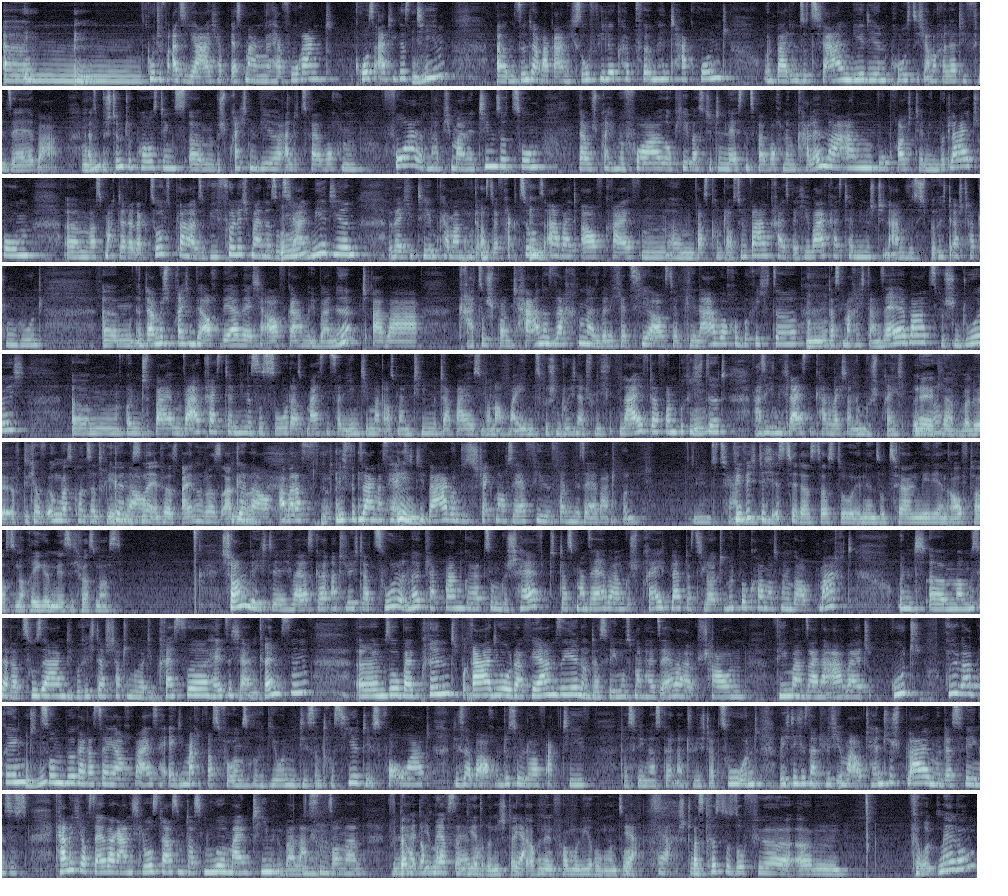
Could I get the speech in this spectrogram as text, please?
Ähm, gute, also ja, ich habe erstmal ein hervorragend großartiges Team, ähm, sind aber gar nicht so viele Köpfe im Hintergrund. Und bei den sozialen Medien poste ich auch noch relativ viel selber. Also bestimmte Postings ähm, besprechen wir alle zwei Wochen vor. Dann habe ich mal eine Teamsitzung. Da besprechen wir vor, okay, was steht in den nächsten zwei Wochen im Kalender an, wo brauche ich Terminbegleitung, ähm, was macht der Redaktionsplan, also wie fülle ich meine sozialen Medien, welche Themen kann man gut aus der Fraktionsarbeit aufgreifen, ähm, was kommt aus dem Wahlkreis, welche Wahlkreistermine stehen an, wo sich Berichterstattung lohnt. Ähm, und dann besprechen wir auch, wer welche Aufgaben übernimmt. Aber gerade so spontane Sachen, also wenn ich jetzt hier aus der Plenarwoche berichte, das mache ich dann selber zwischendurch. Ähm, Und beim Wahlkreistermin ist es so, dass meistens dann irgendjemand aus meinem Team mit dabei ist und dann auch mal eben zwischendurch natürlich live davon berichtet, was ich nicht leisten kann, weil ich dann im Gespräch bin. Ja, ne? klar, weil du dich auf irgendwas konzentrieren Genau. musst. Ne? Entweder das eine oder das andere. Genau, aber das, ich würde sagen, das hält sich die Waage und es steckt noch sehr viel von mir selber drin. in den sozialen Wie wichtig Medien. ist dir das, dass du in den sozialen Medien auftauchst und auch regelmäßig was machst? Schon wichtig, weil das gehört natürlich dazu. Ne? Klappbahn gehört zum Geschäft, dass man selber im Gespräch bleibt, dass die Leute mitbekommen, was man überhaupt macht. Und ähm, man muss ja dazu sagen, die Berichterstattung über die Presse hält sich ja in Grenzen, ähm, so bei Print, Radio oder Fernsehen. Und deswegen muss man halt selber schauen, wie man seine Arbeit gut rüberbringt zum Bürger, dass er ja auch weiß, hey, die macht was für unsere Region, die ist interessiert, die ist vor Ort, die ist aber auch in Düsseldorf aktiv. Deswegen, das gehört natürlich dazu. Und wichtig ist natürlich immer authentisch bleiben. Und deswegen ist es, kann ich auch selber gar nicht loslassen und das nur meinem Team überlassen, sondern will Damit halt auch mehr von dir drin steckt, ja. auch in den Formulierungen und so. Ja, ja, stimmt. Was kriegst du so für, ähm, für Rückmeldungen?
